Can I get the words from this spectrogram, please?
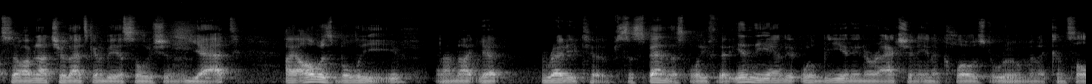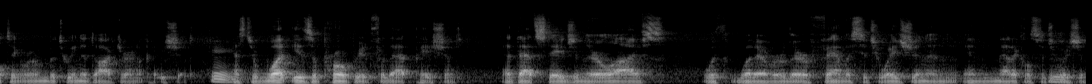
So I'm not sure that's going to be a solution yet. I always believe, and I'm not yet ready to suspend this belief, that in the end it will be an interaction in a closed room, in a consulting room between a doctor and a patient as to what is appropriate for that patient at that stage in their lives with whatever their family situation and, and medical situation.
